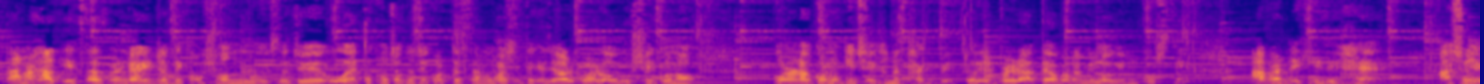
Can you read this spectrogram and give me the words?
তো আমার এক্স হাজবেন্ড আইডিটা দেখে সন্দেহ হয়েছে যে ও এত করতেছে আমার বাসা থেকে যাওয়ার পর অবশ্যই কোনো কোনো না কোনো কিছু এখানে থাকবে। তো এরপর রাতে আবার আমি লগ ইন করছি। আবার দেখি যে হ্যাঁ আসলে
